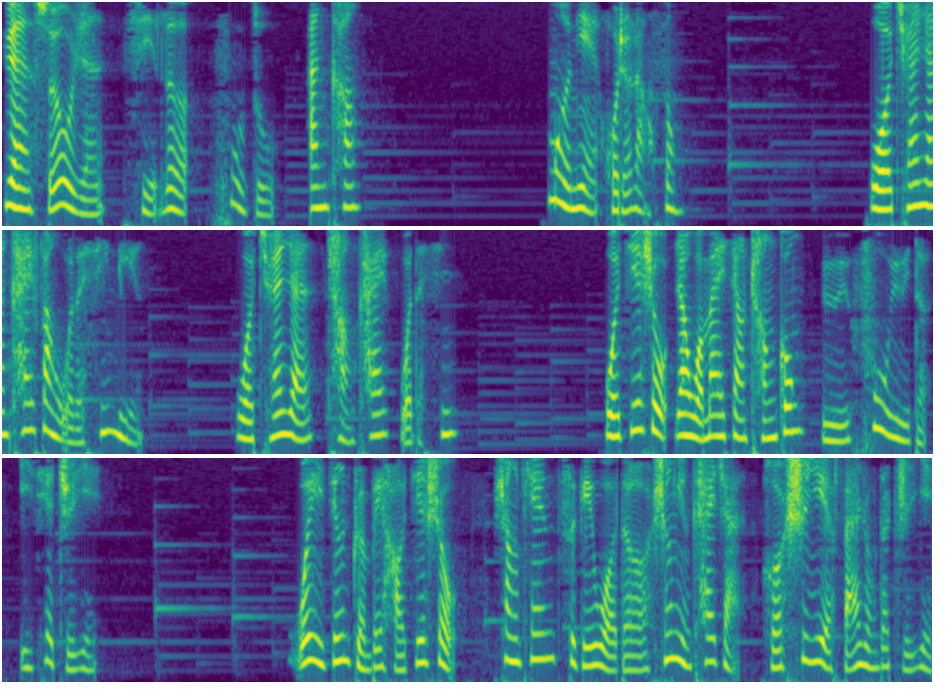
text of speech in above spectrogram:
愿所有人喜乐、富足、安康。默念或者朗诵。我全然开放我的心灵，我全然敞开我的心。我接受让我迈向成功与富裕的一切指引。我已经准备好接受上天赐给我的生命开展和事业繁荣的指引。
